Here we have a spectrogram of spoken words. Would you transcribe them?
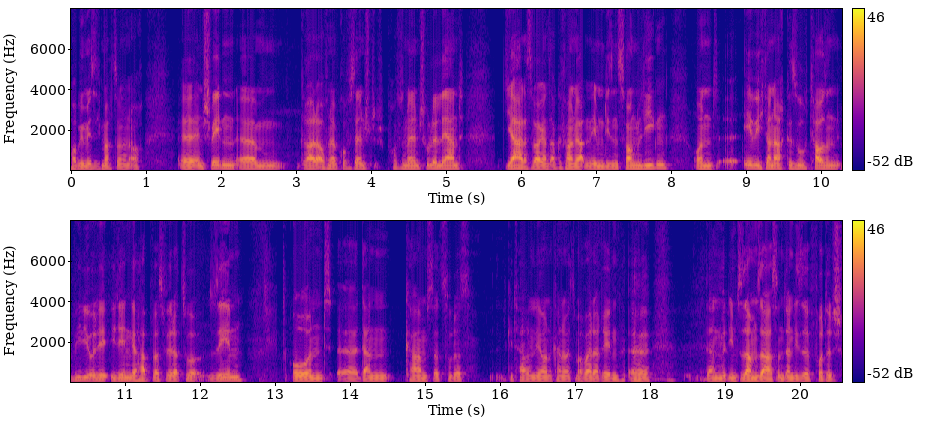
hobbymäßig macht, sondern auch äh, in Schweden ähm, gerade auf einer professionellen, professionellen Schule lernt. Ja, das war ganz abgefahren. Wir hatten eben diesen Song liegen und äh, ewig danach gesucht, tausend Videoideen gehabt, was wir dazu sehen. Und äh, dann kam es dazu, dass Gitarren-Leon, kann er jetzt mal weiterreden, äh, dann mit ihm zusammensaß und dann diese Footage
